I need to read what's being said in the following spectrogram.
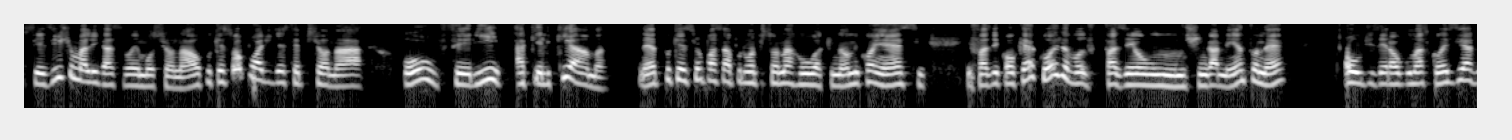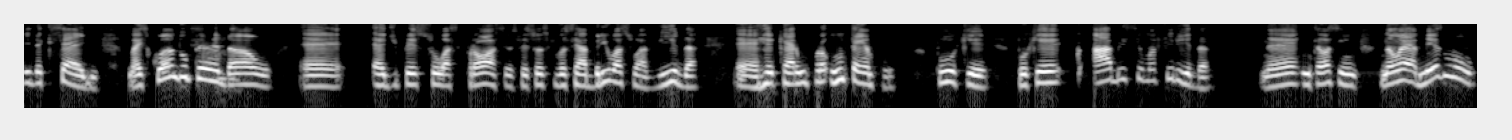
se existe uma ligação emocional, porque só pode decepcionar ou ferir aquele que ama né? Porque se eu passar por uma pessoa na rua que não me conhece e fazer qualquer coisa, eu vou fazer um xingamento, né? Ou dizer algumas coisas e a vida que segue. Mas quando o perdão é, é de pessoas próximas, pessoas que você abriu a sua vida, é, requer um, um tempo. Por quê? Porque abre-se uma ferida, né? Então, assim, não é mesmo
